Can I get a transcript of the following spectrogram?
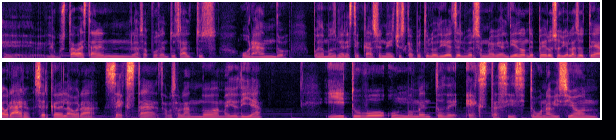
eh, le gustaba estar en los aposentos altos orando. Podemos ver este caso en Hechos capítulo 10, del verso 9 al 10, donde Pedro subió a la azotea a orar cerca de la hora sexta, estamos hablando a mediodía, y tuvo un momento de éxtasis y tuvo una visión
